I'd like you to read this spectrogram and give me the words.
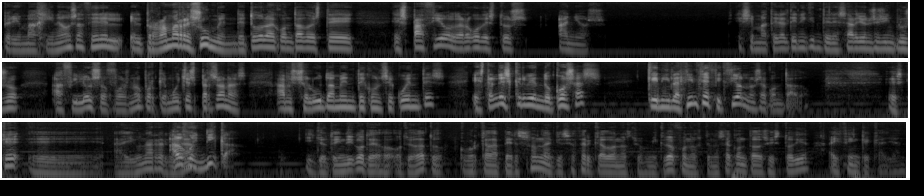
Pero imaginaos hacer el, el programa resumen de todo lo que ha contado este espacio a lo largo de estos años ese material tiene que interesar, yo no sé si incluso a filósofos, ¿no? Porque muchas personas absolutamente consecuentes están describiendo cosas que ni la ciencia ficción nos ha contado. Es que eh, hay una realidad. Algo indica. Y yo te indico otro, dato. Por cada persona que se ha acercado a nuestros micrófonos, que nos ha contado su historia, hay 100 que callan.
